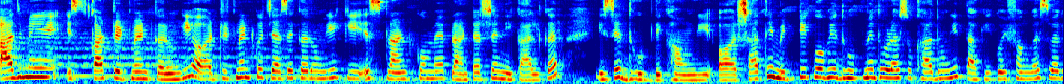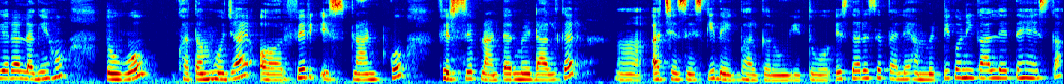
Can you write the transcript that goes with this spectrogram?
आज मैं इसका ट्रीटमेंट करूँगी और ट्रीटमेंट कुछ ऐसे करूँगी कि इस प्लांट को मैं प्लांटर से निकाल कर इसे धूप दिखाऊँगी और साथ ही मिट्टी को भी धूप में थोड़ा सुखा दूँगी ताकि कोई फंगस वगैरह लगे हों तो वो ख़त्म हो जाए और फिर इस प्लांट को फिर से प्लांटर में डालकर अच्छे से इसकी देखभाल करूँगी। तो इस तरह से पहले हम मिट्टी को निकाल लेते हैं इसका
